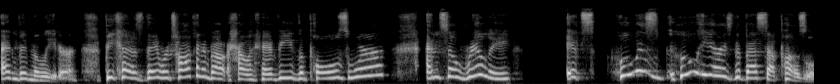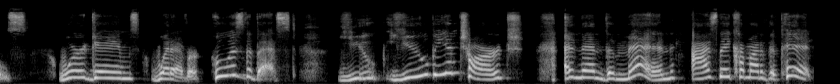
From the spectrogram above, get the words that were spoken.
and been the leader because they were talking about how heavy the polls were. And so, really, it's who is who here is the best at puzzles? Word games, whatever. Who is the best? You you be in charge, and then the men, as they come out of the pit,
